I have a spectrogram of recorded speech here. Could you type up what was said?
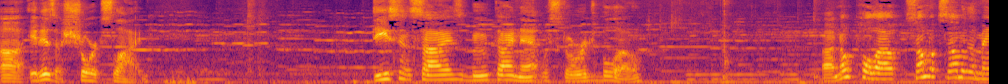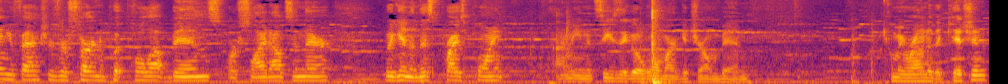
uh, it is a short slide. Decent size booth dinette with storage below. Uh, no pull out. Some, some of the manufacturers are starting to put pull out bins or slide outs in there. But again, in this price point, I mean, it's easy to go to Walmart and get your own bin. Coming around to the kitchen.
